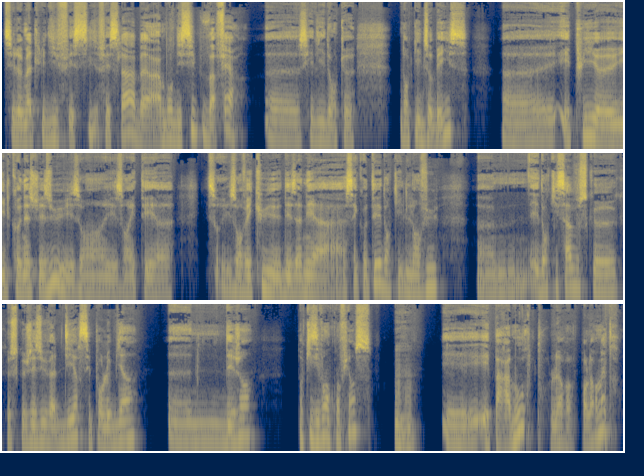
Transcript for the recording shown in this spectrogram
Si le maître lui dit fais, fais cela, ben, un bon disciple va faire euh, ce qu'il dit. Donc, donc ils obéissent. Euh, et puis euh, ils connaissent Jésus, ils ont ils ont été euh, ils, ont, ils, ont, vécu des années à, à ses côtés, donc ils l'ont vu et donc ils savent ce que, que, ce que Jésus va dire, c'est pour le bien des gens. Donc ils y vont en confiance mmh. et, et, par amour pour leur pour leur maître.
